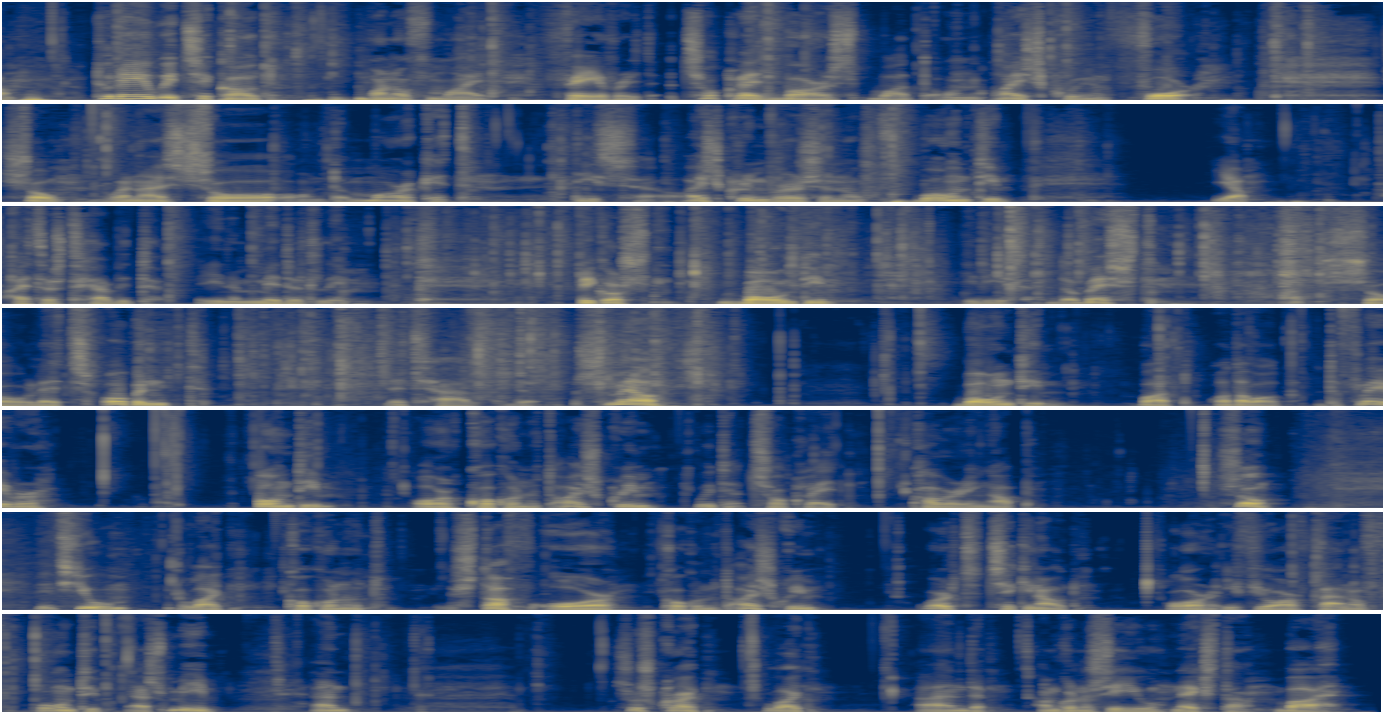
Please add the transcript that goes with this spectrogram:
Moikka! Today we check out one of my favorite chocolate bars but on ice cream form. So when I saw on the market this uh, ice cream version of Bounty, yeah, I just have it immediately. Because Bounty, it is the best. So let's open it. Let's have the smell. Bounty, but what about the flavor? Bounty or coconut ice cream with chocolate covering up. So, if you like coconut stuff or coconut ice cream, worth checking out. Or if you are a fan of Bounty as me, and subscribe, like, and I'm gonna see you next time. Bye.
